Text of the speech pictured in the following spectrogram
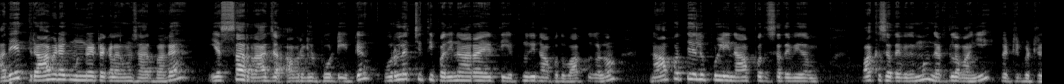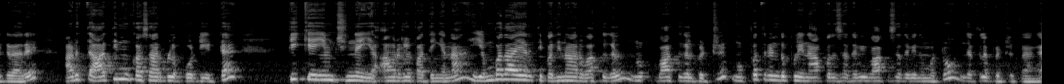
அதே திராவிட முன்னேற்ற கழகம் சார்பாக எஸ். ஆர். ராஜா அவர்கள் போட்டியிட்டு 1,16,840 வாக்குகளும், 47.40% வாக்கு சதவீதமும் இந்த இடத்துல வாங்கி வெற்றி பெற்றிருக்கிறாரு. அடுத்து அதிமுக சார்பில் போட்டியிட்ட டி.கே.எம். சின்னையா அவர்கள் பார்த்தீங்கன்னா, 80,016 வாக்குகள் நு வாக்குகள் பெற்று 32.40% வாக்கு சதவீதம் மட்டும் இந்த இடத்துல பெற்றிருக்காங்க.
